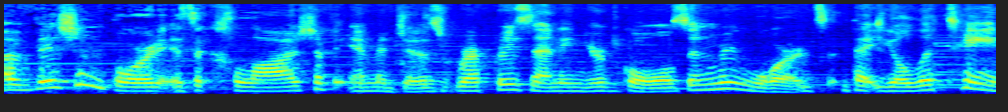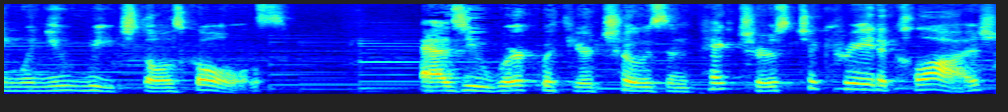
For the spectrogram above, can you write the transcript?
A vision board is a collage of images representing your goals and rewards that you'll attain when you reach those goals. As you work with your chosen pictures to create a collage,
